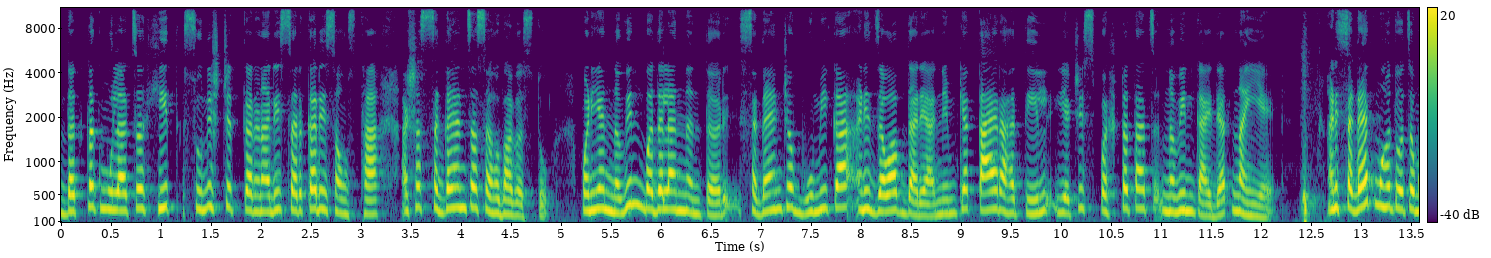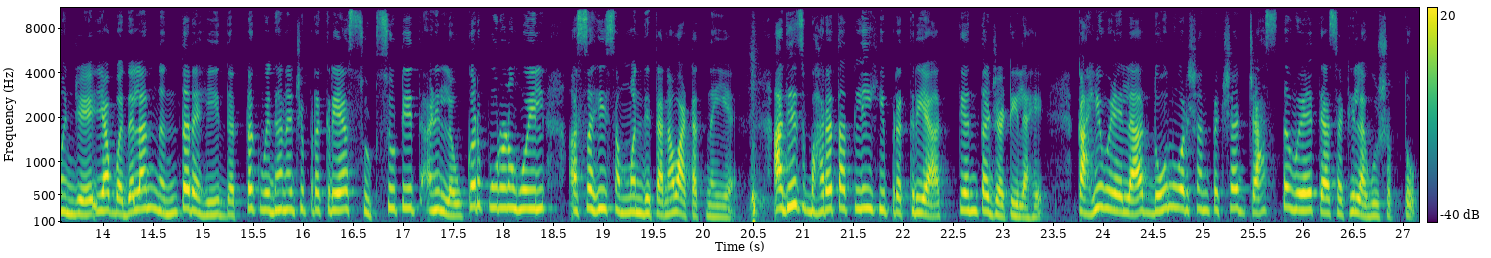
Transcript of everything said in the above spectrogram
दत्तक मुलाचं हित सुनिश्चित करणारी सरकारी संस्था अशा सगळ्यांचा सहभाग असतो. पण या नवीन बदलांनंतर सगळ्यांच्या भूमिका आणि जबाबदाऱ्या नेमक्या काय राहतील याची स्पष्टताच नवीन कायद्यात नाही आहे आणि सगळ्यात महत्त्वाचं म्हणजे या बदलांनंतरही दत्तक विधानाची प्रक्रिया सुटसुटीत आणि लवकर पूर्ण होईल असंही संबंधितांना वाटत नाही आहे आधीच भारतातली ही प्रक्रिया अत्यंत जटिल आहे. काही वेळेला दोन वर्षांपेक्षा जास्त वेळ त्यासाठी लागू शकतो.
